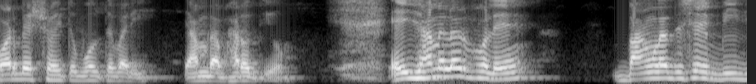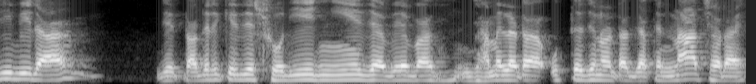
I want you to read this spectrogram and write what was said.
গর্বের সহিত বলতে পারি যে আমরা ভারতীয়। এই ঝামেলার ফলে বাংলাদেশের বিজিবিরা যে তাদেরকে যে সরিয়ে নিয়ে যাবে বা ঝামেলাটা, উত্তেজনাটা যাতে না ছড়ায়,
